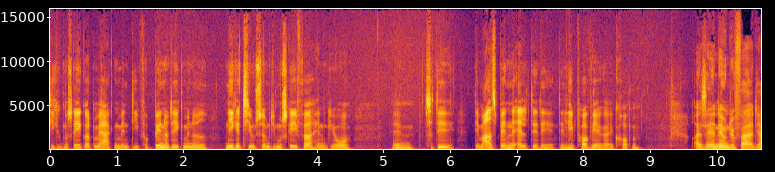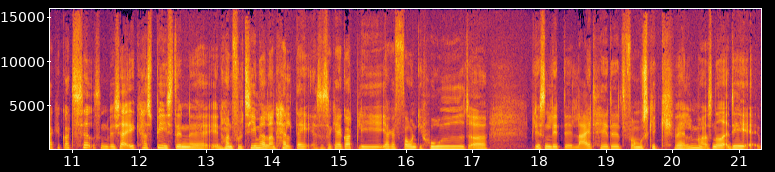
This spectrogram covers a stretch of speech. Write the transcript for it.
De kan måske godt mærke den, men de forbinder det ikke med noget negativt, som de måske førhen gjorde. Øhm, så det, det er meget spændende, alt det, det, det lige påvirker i kroppen. Altså, jeg nævnte jo før, at jeg kan godt selv, sådan, hvis jeg ikke har spist en, øh, en håndfuld timer eller en halv dag, altså, så kan jeg godt blive, jeg kan få ondt i hovedet, og bliver sådan lidt uh, lightheaded, for måske kvalme og sådan noget. Er det, øh,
